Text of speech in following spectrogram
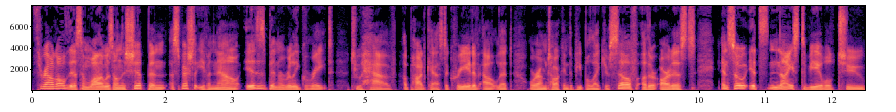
throughout all this, and while I was on the ship, and especially even now, it has been really great to have a podcast, a creative outlet where I'm talking to people like yourself, other artists. And so it's nice to be able to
